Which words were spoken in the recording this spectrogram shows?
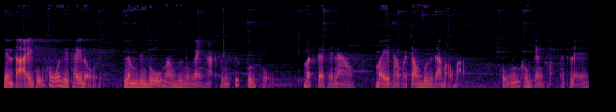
Hiện tại cũng không có gì thay đổi. Lâm Kinh Vũ mang Vương Mộc Cảnh hạ xuống trước vương phủ. Bất kể thế nào, bay thẳng vào trong Vương Gia Bảo Bảo cũng không tránh khỏi thất lễ.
